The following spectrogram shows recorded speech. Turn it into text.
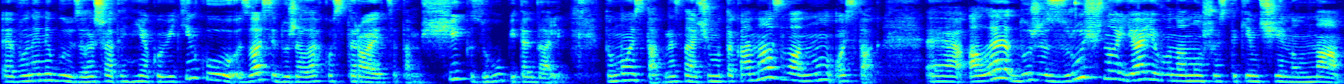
е, вони не будуть залишати ніякого відтінку, засіб дуже легко стирається, там щік, з губ і так далі. Тому ось так. Не знаю, чому така назва, ну ось так. Е, Але дуже зручно, я його наношу ось таким чином на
